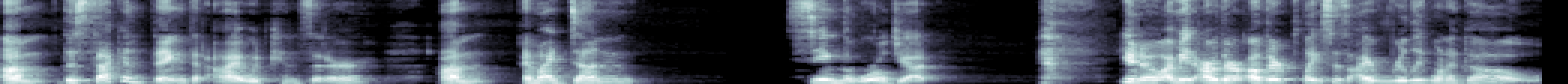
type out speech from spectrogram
Um, the second thing that I would consider, um, am I done seeing the world yet? you know, I mean, are there other places I really want to go?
